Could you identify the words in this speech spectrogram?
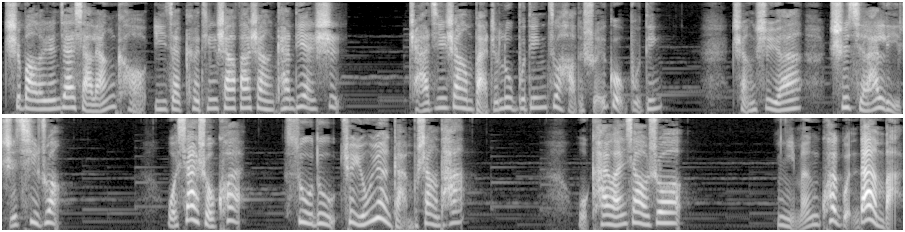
吃饱了，人家小两口依在客厅沙发上看电视。茶几上摆着陆布丁做好的水果布丁，程序员吃起来理直气壮。我下手快，速度却永远赶不上他。我开玩笑说：“你们快滚蛋吧，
